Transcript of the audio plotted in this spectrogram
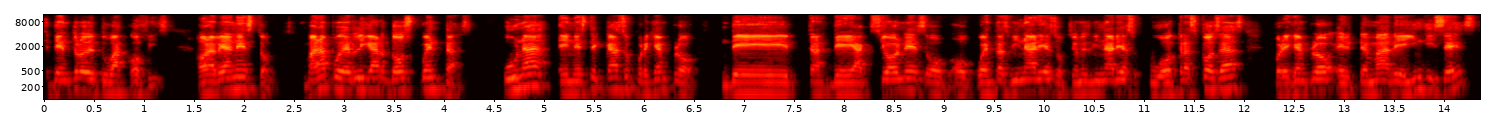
Dentro de tu back office. Ahora vean esto, van a poder ligar dos cuentas. Una, en este caso, por ejemplo, de, de acciones o, o, cuentas binarias, opciones binarias u otras cosas, por ejemplo, el tema de índices,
